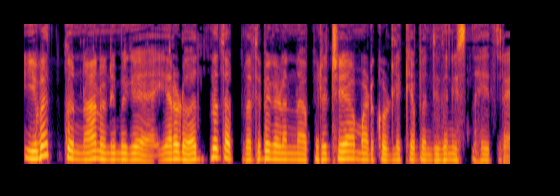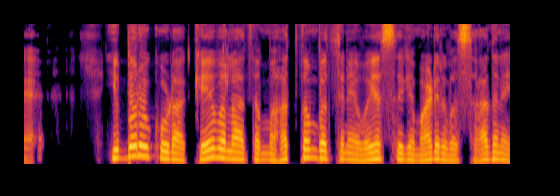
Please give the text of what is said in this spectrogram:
ಇವತ್ತು ನಾನು ನಿಮಗೆ ಎರಡು ಅದ್ಭುತ ಪ್ರತಿಭೆಗಳನ್ನು ಪರಿಚಯ ಮಾಡಿಕೊಡ್ಲಿಕ್ಕೆ ಬಂದಿದ್ದೀನಿ, ಸ್ನೇಹಿತರೆ. ಇಬ್ಬರೂ ಕೂಡ ಕೇವಲ ತಮ್ಮ ಹತ್ತೊಂಬತ್ತನೇ ವಯಸ್ಸಿಗೆ ಮಾಡಿರುವ ಸಾಧನೆ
